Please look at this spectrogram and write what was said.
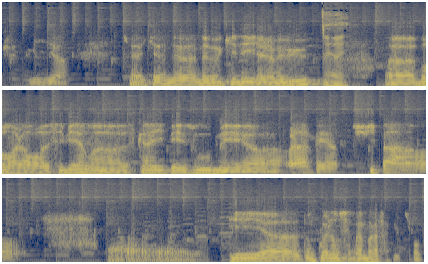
j'ai un ami qui a, qui a un neveu qui est né, il a jamais vu. Et ouais. Euh, bon, alors euh, c'est bien euh, Skype et Zoom, et euh, voilà, mais euh, ça suffit pas. hein. Et euh, donc voilà, c'est vraiment la famille qui compte.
